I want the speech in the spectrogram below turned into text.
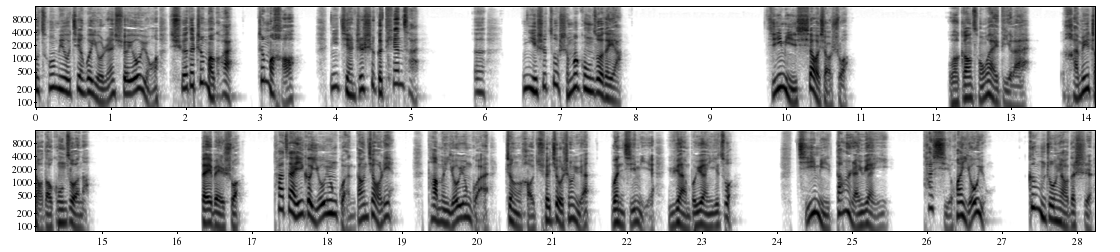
我从没有见过有人学游泳学的这么快，这么好，你简直是个天才。呃，你是做什么工作的呀？”吉米笑笑说：“我刚从外地来，还没找到工作呢。”贝贝说：“他在一个游泳馆当教练，他们游泳馆正好缺救生员，问吉米愿不愿意做。吉米当然愿意，他喜欢游泳，更重要的是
